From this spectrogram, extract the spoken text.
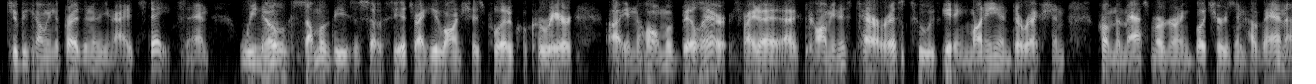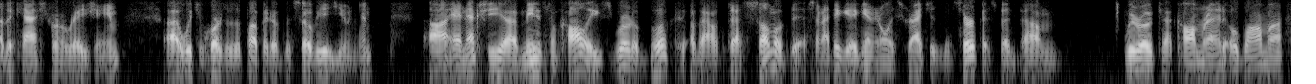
to becoming the president of the United States. And we know some of these associates, right? He launched his political career uh, in the home of Bill Ayers, right, a, a communist terrorist who was getting money and direction from the mass murdering butchers in Havana, the Castro regime, uh, which of course was a puppet of the Soviet Union. Uh, and actually, uh, me and some colleagues wrote a book about uh, some of this, and I think again it only scratches the surface. But um, we wrote uh, "Comrade Obama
